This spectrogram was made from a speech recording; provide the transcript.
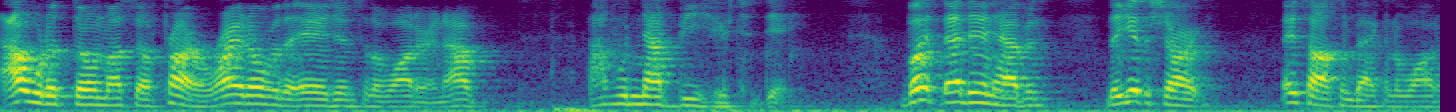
I would have thrown myself probably right over the edge into the water and I I would not be here today. But that didn't happen. They get the shark, they toss him back in the water.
